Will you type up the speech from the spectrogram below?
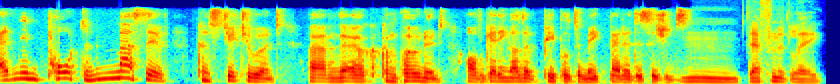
an important, massive constituent um, uh, component of getting other people to make better decisions. Mm, definitely.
